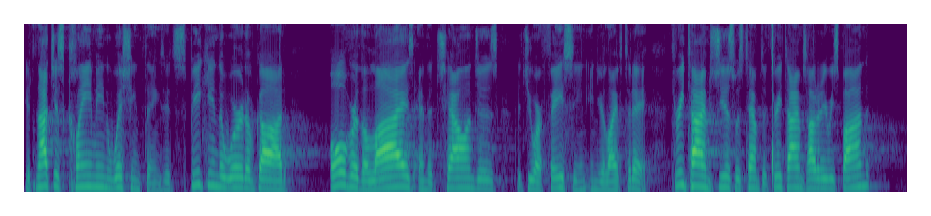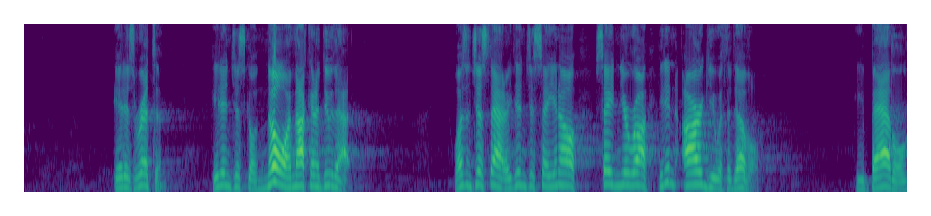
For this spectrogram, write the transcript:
It's not just claiming, wishing things, it's speaking the word of God over the lies and the challenges that you are facing in your life today. Three times Jesus was tempted. Three times, how did he respond? It is written. He didn't just go, No, I'm not going to do that. It wasn't just that. Or he didn't just say, You know, Satan, you're wrong. He didn't argue with the devil. He battled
